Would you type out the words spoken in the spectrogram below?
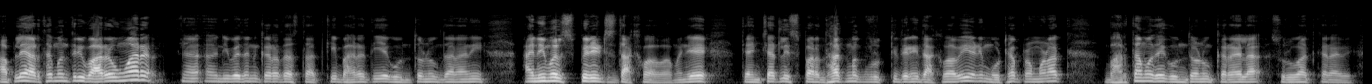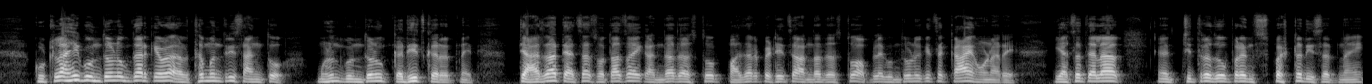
आपले अर्थमंत्री वारंवार निवेदन करत असतात की भारतीय गुंतवणूकदारांनी ॲनिमल स्पिरिट्स दाखवावं. म्हणजे त्यांच्यातली स्पर्धात्मक वृत्ती त्यांनी दाखवावी आणि मोठ्या प्रमाणात भारतामध्ये गुंतवणूक करायला सुरुवात करावी. कुठलाही गुंतवणूकदार केवळ अर्थमंत्री सांगतो म्हणून गुंतवणूक कधीच करत नाहीत. त्याचा त्याचा स्वतःचा एक अंदाज असतो बाजारपेठेचा अंदाज असतो आपल्या गुंतवणुकीचं काय होणार आहे याचं त्याला चित्र जोपर्यंत स्पष्ट दिसत नाही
